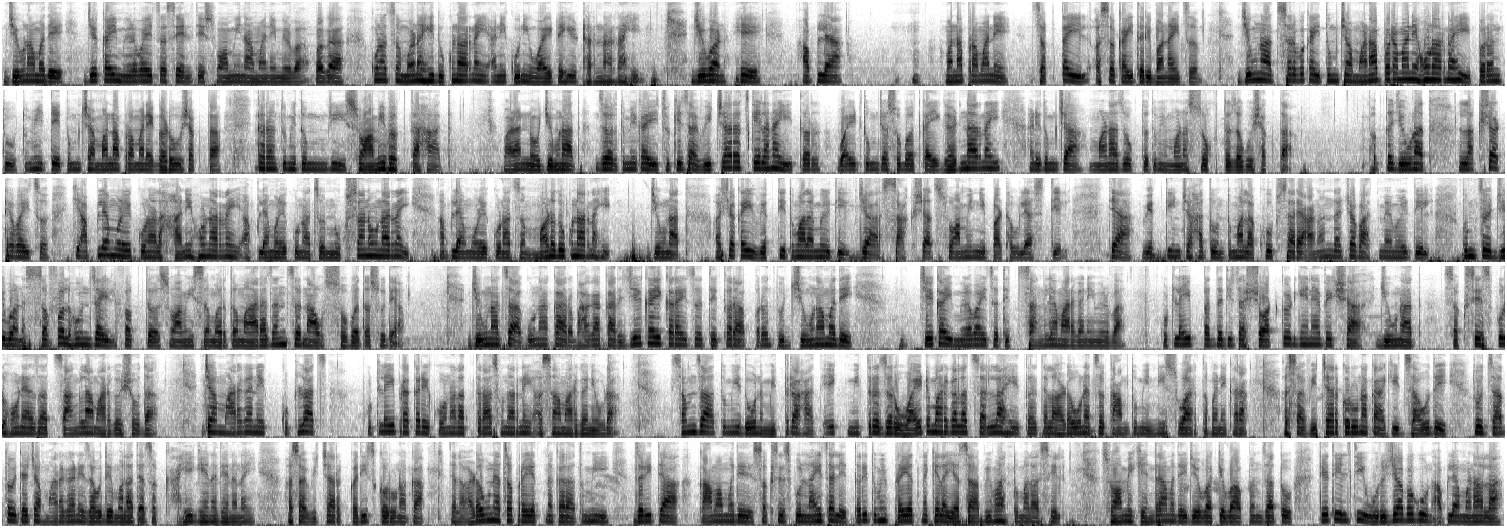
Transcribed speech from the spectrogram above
जीवनामध्ये जे काही मिळवायचं असेल ते स्वामी नामाने मिळवा. बघा कुणाचं मनही दुखणार नाही आणि कोणी वाईटही ठरणार नाही. जीवन हे आपल्या मनाप्रमाणे जगता येईल असं काहीतरी बनायचं. जीवनात सर्व काही तुमच्या मनाप्रमाणे होणार नाही परंतु तुम्ही ते तुमच्या मनाप्रमाणे घडवू शकता कारण तुम्ही तुमची स्वामी भक्त आहात. बाळांनो जीवनात जर तुम्ही काही चुकीचा विचारच केला नाही तर वाईट तुमच्यासोबत काही घडणार नाही आणि तुमच्या मनाजोगतं तुम्ही मनसोक्त जगू शकता. फक्त जीवनात लक्षात ठेवायचं की आपल्यामुळे कोणाला हानी होणार नाही आपल्यामुळे कोणाचं नुकसान होणार नाही आपल्यामुळे कोणाचं मन दुखणार नाही. जीवनात अशा काही व्यक्ती तुम्हाला मिळतील ज्या साक्षात स्वामींनी पाठवल्या असतील. त्या व्यक्तींच्या हातून तुम्हाला खूप साऱ्या आनंदाच्या बातम्या मिळतील. तुमचं जीवन सफल होऊन जाईल. फक्त स्वामी समर्थ महाराजांचं नाव सोबत असू द्या. जीवनाचा गुणाकार भागाकार जे काही करायचं ते करा परंतु जीवनामध्ये जे काही मिळवायचं ते चांगल्या मार्गाने मिळवा. कुठल्याही पद्धतीचा शॉर्टकट घेण्यापेक्षा जीवनात सक्सेसफुल होण्याचा चांगला मार्ग शोधा. ज्या मार्गाने कुठलाच कुठल्याही प्रकारे कोणाला त्रास होणार नाही असा मार्ग निवडा. समजा तुम्ही दोन मित्र आहात एक मित्र जर वाईट मार्गाला चालला आहे तर त्याला अडवण्याचं काम तुम्ही निस्वार्थपणे करा. असा विचार करू नका की जाऊ दे तो जातो त्याच्या मार्गाने जाऊ दे मला त्याचं काही घेणं देणं नाही. असा विचार कधीच करू नका. त्याला अडवण्याचा प्रयत्न करा. तुम्ही जरी त्या कामामध्ये सक्सेसफुल नाही झाले तरी तुम्ही प्रयत्न केला याचा अभिमान तुम्हाला असेल. स्वामी केंद्रामध्ये जेव्हा केव्हा आपण जातो तेथील ती ऊर्जा बघून आपल्या मनाला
